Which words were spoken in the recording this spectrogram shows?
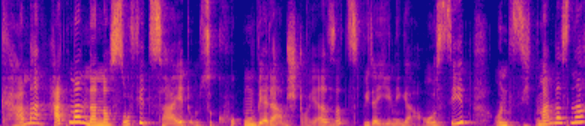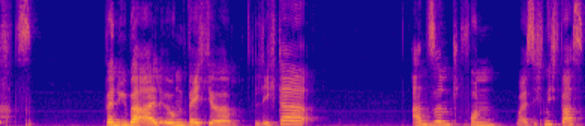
kann man, hat man dann noch so viel Zeit, um zu gucken, wer da am Steuer sitzt, wie derjenige aussieht? Und sieht man das nachts? Wenn überall irgendwelche Lichter an sind von weiß ich nicht was.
